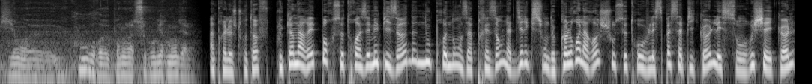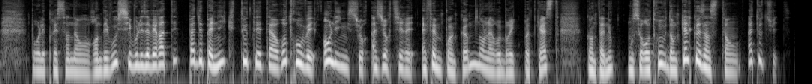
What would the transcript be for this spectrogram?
qui ont eu cours pendant la Seconde Guerre mondiale. Après le Struthof, plus qu'un arrêt pour ce troisième épisode. Nous prenons à présent la direction de Colroy-la-Roche où se trouve l'espace apicole et son rucher école. Pour les précédents rendez-vous, si vous les avez ratés, pas de panique, tout est à retrouver en ligne sur azur-fm.com dans la rubrique podcast. Quant à nous, on se retrouve dans quelques instants. À tout de suite.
